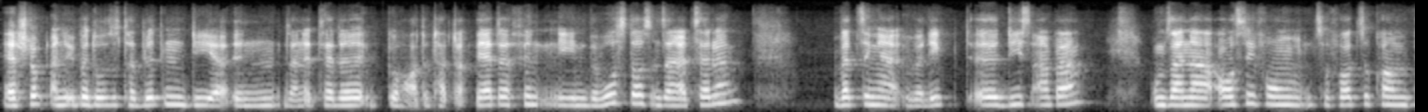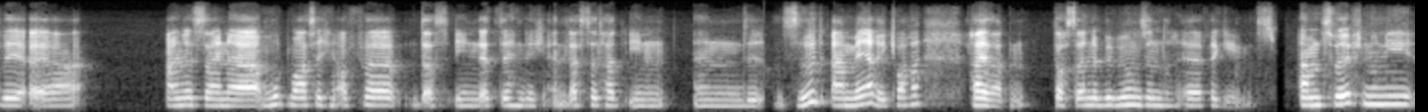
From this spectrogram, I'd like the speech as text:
Er schluckt eine Überdosis Tabletten, die er in seiner Zelle gehortet hatte. Wärter finden ihn bewusstlos in seiner Zelle. Wetzinger überlebt äh, dies aber. Um seiner Auslieferung zuvorzukommen, will er eines seiner mutmaßlichen Opfer, das ihn letztendlich entlastet hat, ihn in Südamerika heiraten. Doch seine Bemühungen sind äh, vergebens. Am 12. Juni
